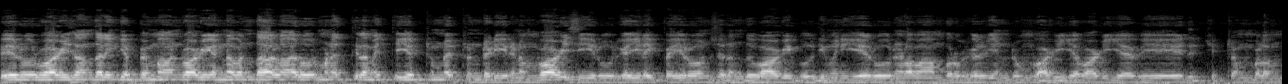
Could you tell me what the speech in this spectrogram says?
பேரூர் வாழி சாந்தலிங்க பெம்மான் வாழி என்ன வந்தால் ஆரூர் மனத்தில் அமைத்து ஏற்றும் நற்றுண்டடீரினம் வாழி சீரூர் கையிலை பெயரோன் சிறந்து வாழி பூதிமணி ஏரூர் நலமாம் பொருள்கள் என்றும் வாழிய வாழிய வேது சிற்றம்பலம்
